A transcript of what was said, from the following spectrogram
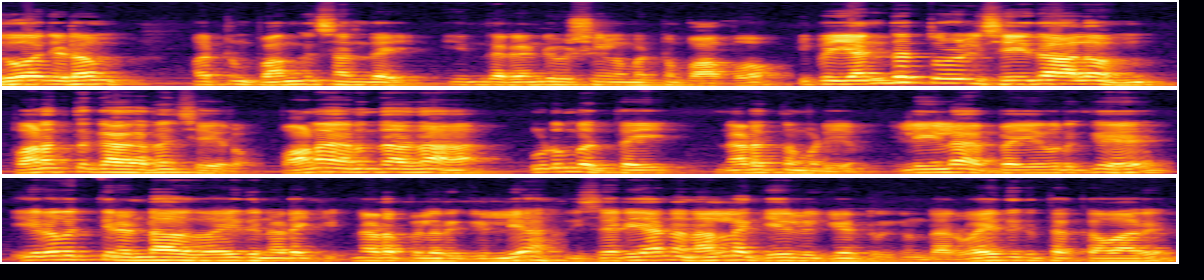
ஜோதிடம் மற்றும் பங்கு சந்தை இந்த ரெண்டு விஷயங்களை மட்டும் பார்ப்போம். இப்ப எந்த தொழில் செய்தாலும் பணத்துக்காக தான் செய்யறோம் பணம் இருந்தாதான் குடும்பத்தை நடத்த முடியும். இல்லைங்களா? இப்ப இவருக்கு இருபத்தி ரெண்டாவது வயது நடக்கி நடப்பில் இருக்கு இல்லையா? இது சரியான நல்ல கேள்வி கேட்டிருக்கின்றார். வயதுக்கு தக்கவாறு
